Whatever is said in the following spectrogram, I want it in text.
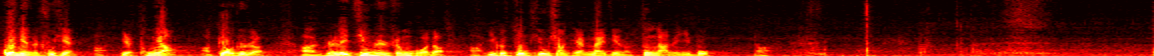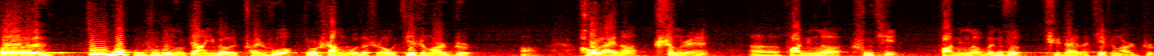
观念的出现啊，也同样啊，标志着啊，人类精神生活的啊一个重又向前迈进了重大的一步啊。呃。中国古书中有这样一个传说，就是上古的时候接绳而治，啊，后来呢圣人呃发明了书契，发明了文字，取代了接绳而治。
